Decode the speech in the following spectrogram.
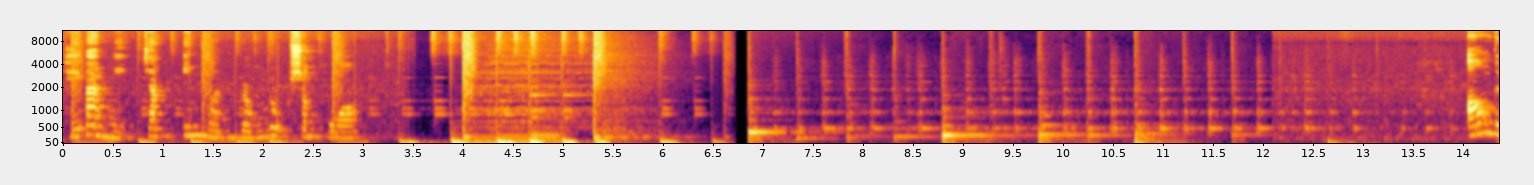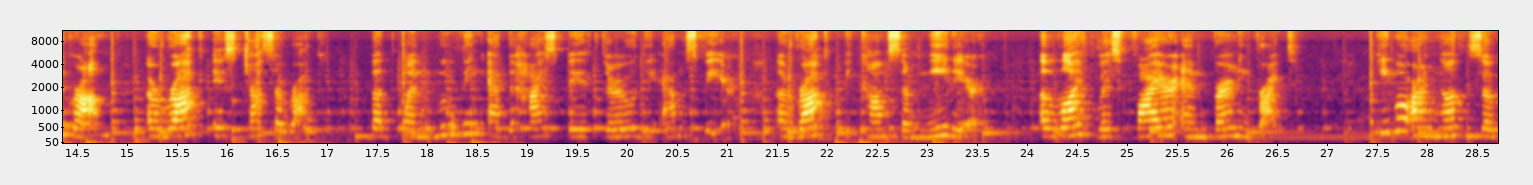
陪伴你将英文融入生活。On the ground, a rock is just a rock. But when moving at the high speed through the atmosphere, a rock becomes a meteor, alive with fire and burning bright. People are not so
